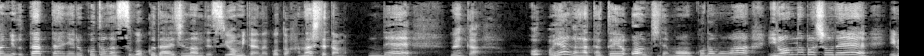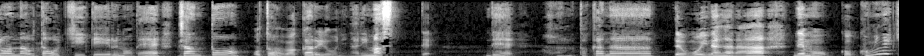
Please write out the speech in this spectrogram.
緒に歌ってあげることがすごく大事なんですよみたいなことを話してたの。で、なんか、親がたとえ音痴でも子供はいろんな場所でいろんな歌を聴いているので、ちゃんと音はわかるようになりますって。で、本当かなって思いながら、でも、こう、コミュニケー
